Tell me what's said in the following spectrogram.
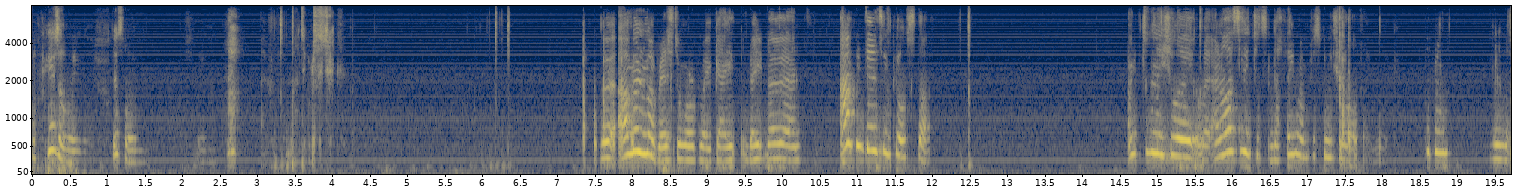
Oh, here's a way. This one. I'm in my restaurant right, right now, and I've been doing some cool stuff. Just gonna show you, like, and honestly, just nothing. I'm just gonna show you all the time. Look, look.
